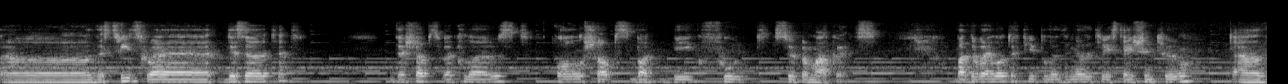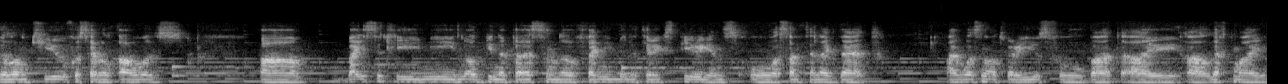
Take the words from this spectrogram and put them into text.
Uh, the streets were deserted. The shops were closed. All shops but big food supermarkets. But there were a lot of people at the military station too. Uh, the long queue for several hours. Uh, basically, me not being a person of any military experience or something like that. I was not very useful, but I uh, left my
